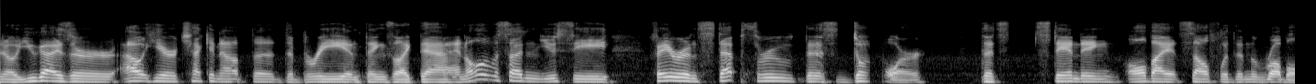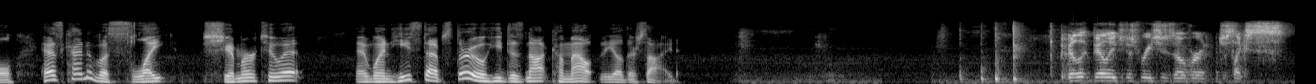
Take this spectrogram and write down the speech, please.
know, you guys are out here checking out the debris and things like that, and all of a sudden you see Faerun step through this door that's standing all by itself within the rubble, has kind of a slight shimmer to it, and when he steps through, he does not come out the other side. Billy Billy just reaches over and just like s-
